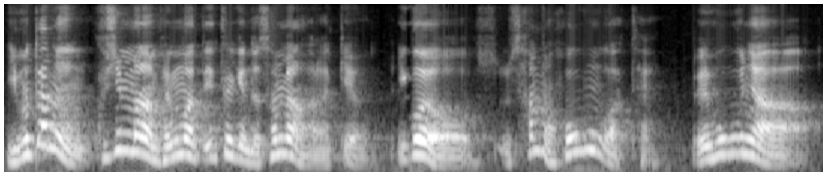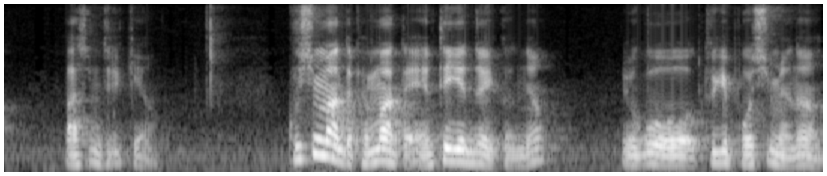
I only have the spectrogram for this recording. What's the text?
이번 달은 90만원, 100만원대 인텔 견적 설명 안 할게요. 이거요, 사면 호구인 것 같아. 왜 호구냐 말씀드릴게요. 90만원대, 100만원대 MT 견적 있거든요. 요거 두 개 보시면은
